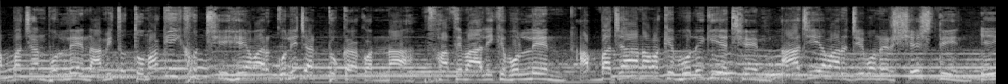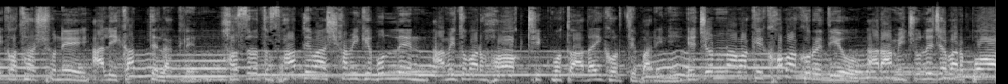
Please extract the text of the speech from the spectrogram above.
আব্বা জান বললেন, আমি তো তোমাকেই খুঁজছি, হে আমার কলিজার টুকরা কন্যা। ফাতেমা আলীকে বললেন, আব্বা জান আমাকে বলে গিয়েছেন, আজই আমার জীবনের শেষ দিন। এই কথা শুনে আলী কাঁদতে লাগলেন। হজরত ফাতেমা স্বামীকে বললেন, আমি তোমার হক ঠিক মতো আদায় করতে পারিনি। এজন্য আমাকে ক্ষমা করে দিও। আর আমি চলে যাবার পর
